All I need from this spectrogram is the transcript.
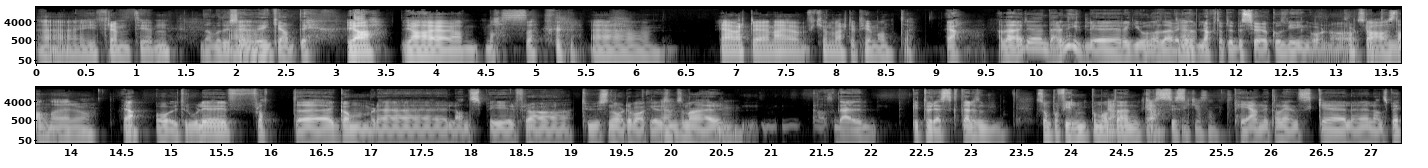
eh, i fremtiden. Da må du kjenne din Chianti. Ja, ja, ja, ja masse. Jeg har vært, nei, jeg har kun vært i Piemonte. Ja. det, er, det er en hyggelig region. Altså det er veldig Ja. sånn lagt opp til besøk hos vingården. Og Korte avstander og Ja, og utrolig flotte, gamle landsbyer fra 1000 år tilbake, liksom, Ja. som er Mm. altså Det er pittoresk. Det er liksom som på film, på en måte. Ja, en klassisk, ja, pen italiensk eh, landsby.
